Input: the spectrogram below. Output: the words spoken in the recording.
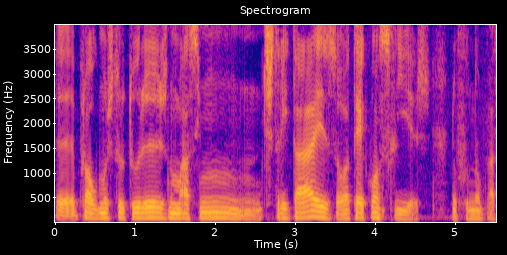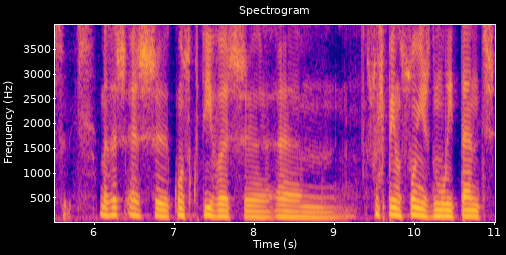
eh, por algumas estruturas, no máximo distritais ou até conselhias. No fundo, não passa disso. Mas as, as eh, consecutivas um, suspensões de militantes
